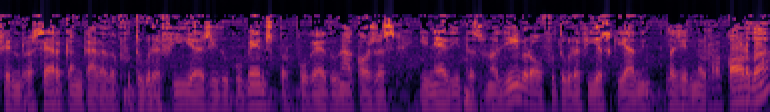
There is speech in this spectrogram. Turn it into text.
fent recerca encara de fotografies i documents per poder donar coses inèdites en el llibre o fotografies que ja la gent no recorda.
